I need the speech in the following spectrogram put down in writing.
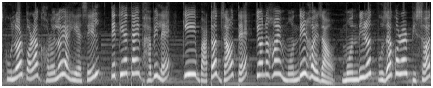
স্কুলৰ পৰা ঘৰলৈ আহি আছিল তেতিয়া তাই ভাবিলে কি বাটত যাওঁতে কিয় নহয় মন্দিৰ হৈ যাওঁ। মন্দিৰত পূজা কৰাৰ পিছত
